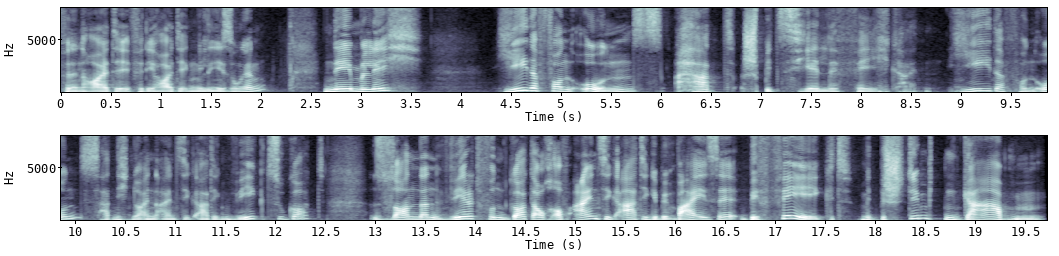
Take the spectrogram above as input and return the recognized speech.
für, den heute, für die heutigen Lesungen, nämlich jeder von uns hat spezielle Fähigkeiten. Jeder von uns hat nicht nur einen einzigartigen Weg zu Gott, sondern wird von Gott auch auf einzigartige Beweise befähigt mit bestimmten Gaben.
